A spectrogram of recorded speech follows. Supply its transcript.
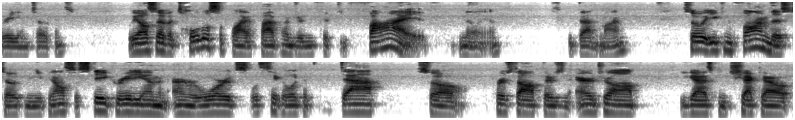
Raydium tokens. We also have a total supply of 555 million. Let's keep that in mind. So you can farm this token. You can also stake Raydium and earn rewards. Let's take a look at the DApp. So first off, there's an airdrop. You guys can check out,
